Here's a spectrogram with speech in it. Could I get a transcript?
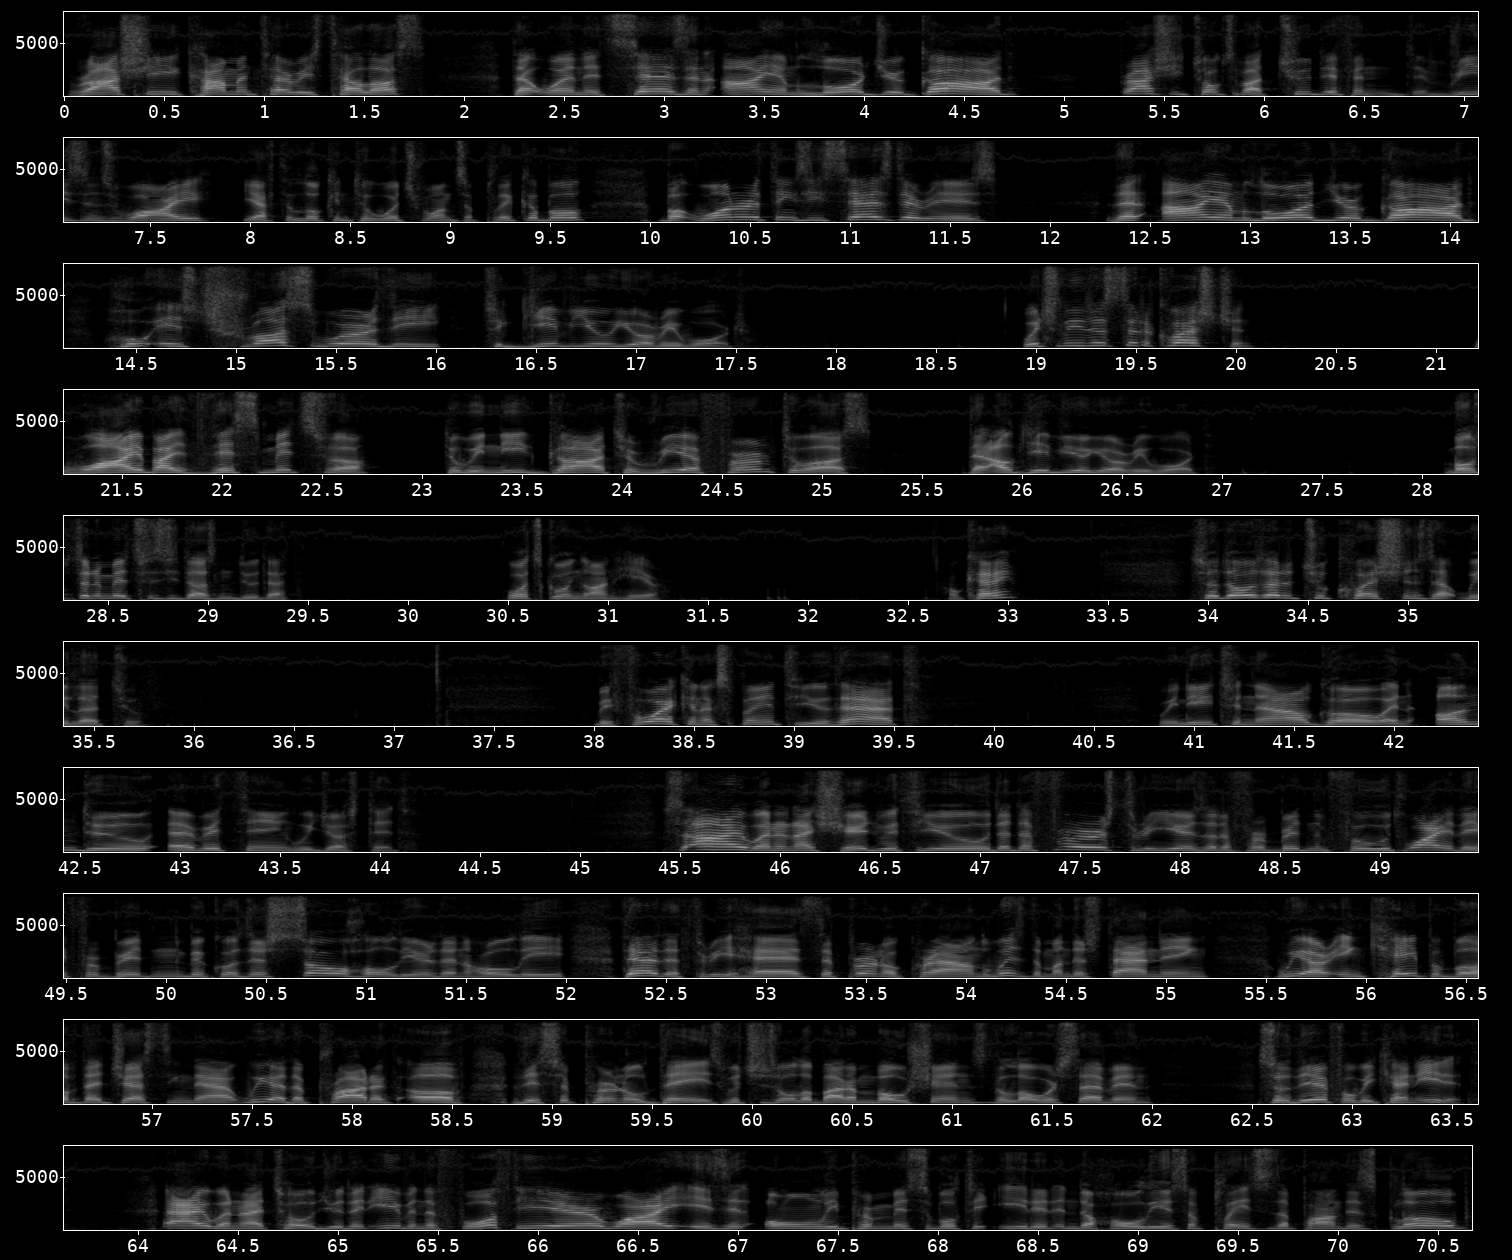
Rashi commentaries tell us that when it says, and I am Lord your God, Rashi talks about two different reasons why you have to look into which one's applicable. But one of the things he says there is that I am Lord your God who is trustworthy to give you your reward. Which leads us to the question why, by this mitzvah, do we need God to reaffirm to us that I'll give you your reward? Most of the mitzvahs, He doesn't do that. What's going on here? Okay? So, those are the two questions that we led to. Before I can explain to you that, we need to now go and undo everything we just did. So I went and I shared with you that the first three years of the forbidden food, why are they forbidden? Because they're so holier than holy. They're the three heads, the supernal crown, wisdom, understanding. We are incapable of digesting that. We are the product of the supernal days, which is all about emotions, the lower seven. So therefore, we can't eat it. I when I told you that even the fourth year, why is it only permissible to eat it in the holiest of places upon this globe?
